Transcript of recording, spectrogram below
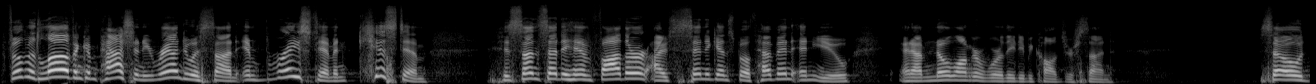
Filled with love and compassion, he ran to his son, embraced him, and kissed him. His son said to him, Father, I've sinned against both heaven and you, and I'm no longer worthy to be called your son. So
